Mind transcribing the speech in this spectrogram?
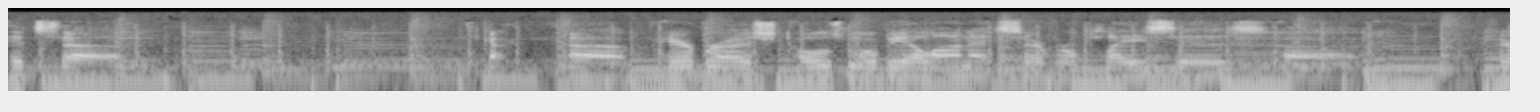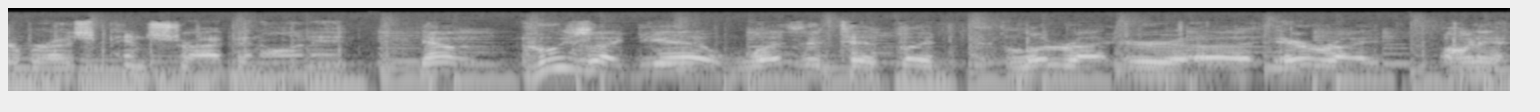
It's uh, uh, airbrushed Oldsmobile on it several places. Uh, airbrush pinstriping on it. now, whose idea was it to put low ride or uh, air ride on it?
